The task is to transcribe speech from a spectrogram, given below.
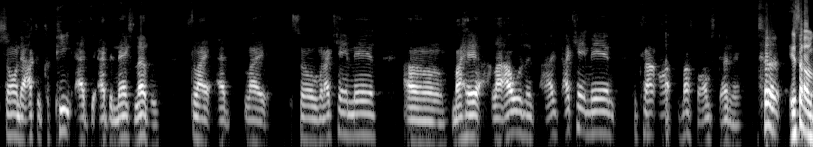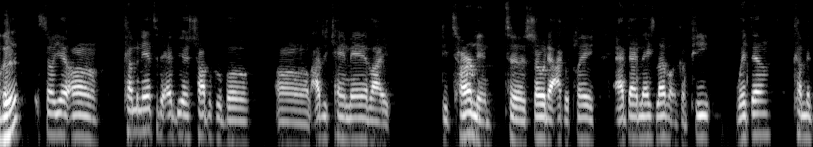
showing that I could compete at the, at the next level. It's like at like so when I came in, um, my head like I wasn't I, I came in I, I, my fault I'm stuttering. it's all good. So yeah, um, coming into the FBS Tropical Bowl, um, I just came in like determined to show that I could play at that next level and compete with them. Coming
